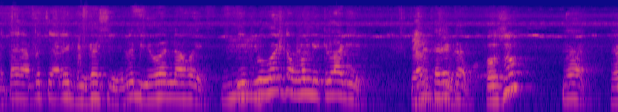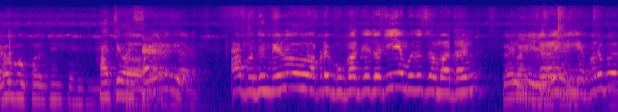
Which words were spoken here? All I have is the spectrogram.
અત્યારે આપણે ચારે ભેગા છીએ એટલે બેવાર ના હોય. એકલું હોય તો અમે બીક લાગે. કેમ? ખરેખર. કહું છું? ના. હેડો ગોપાલજી સાચી વાત આ બધું મેળો આપણે ગોપાલ તો જઈએ બધું સમાધાન કરી દઈએ બરોબર?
